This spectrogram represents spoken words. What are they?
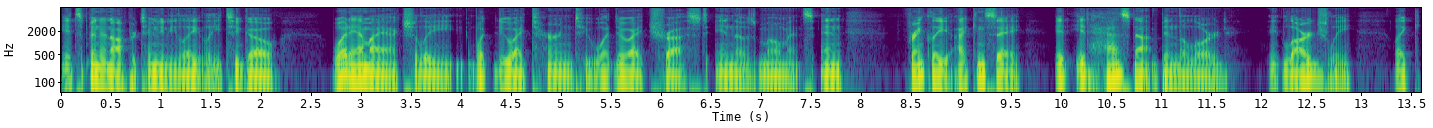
it's been an opportunity lately to go, what am I actually? What do I turn to? What do I trust in those moments? And frankly, I can say it. It has not been the Lord. It largely, like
